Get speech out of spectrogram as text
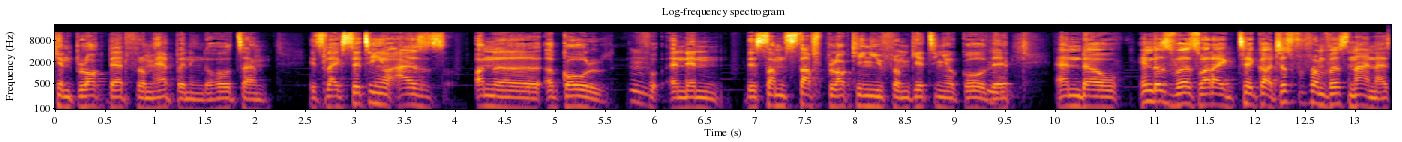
can block that from happening the whole time. It's like setting your eyes on a, a goal for, and then there's some stuff blocking you from getting your goal there. And uh, in this verse what i take out just from verse 9 I,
